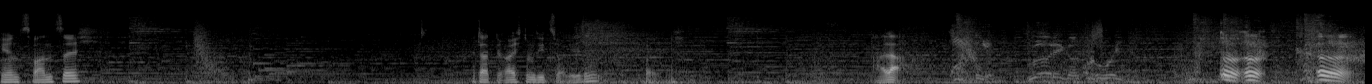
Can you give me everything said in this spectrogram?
24 hat gereicht um sie zu erledigen Alla. Uh, uh, uh.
